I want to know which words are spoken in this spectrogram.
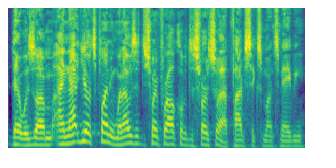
There was, um, and that, you know, it's funny. When I was at the 24 Hour Club, this first uh, five, six months maybe,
